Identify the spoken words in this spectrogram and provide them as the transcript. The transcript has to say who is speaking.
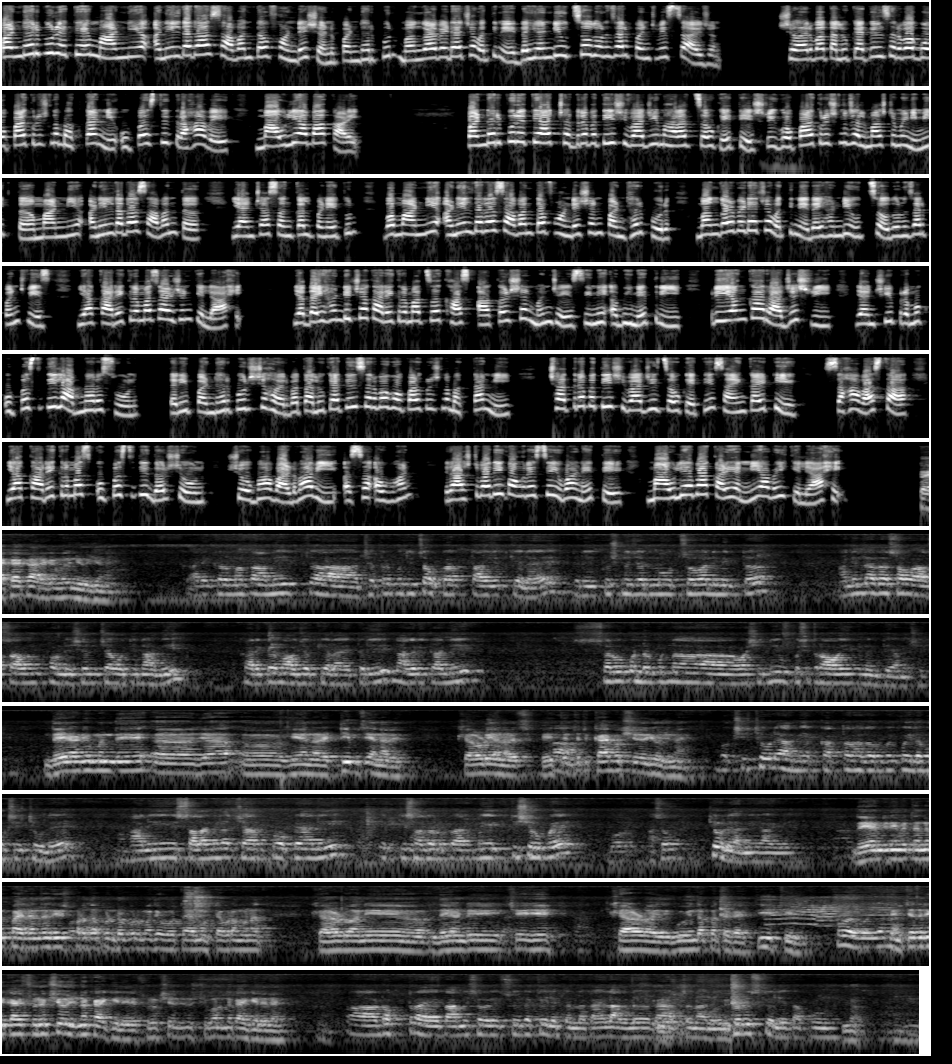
Speaker 1: पंढरपूर येथे माननीय अनिलदादा सावंत फाउंडेशन पंढरपूर मंगळवेढ्याच्या वतीने दहीहंडी उत्सव दोन हजार पंचवीसचं आयोजन. शहर व तालुक्यातील सर्व गोपाळकृष्ण भक्तांनी उपस्थित राहावे माऊली आबा काळे. पंढरपूर येथे आज छत्रपती शिवाजी महाराज चौक येथे श्री गोपाळकृष्ण जन्माष्टमी निमित्त माननीय अनिलदादा सावंत यांच्या संकल्पनेतून व माननीय अनिलदादा सावंत फाउंडेशन पंढरपूर मंगळवेढ्याच्या वतीने दहीहंडी उत्सव दोन हजार पंचवीस या कार्यक्रमाचं आयोजन केलं आहे. या दहीहंडीच्या कार्यक्रमाचं खास आकर्षण म्हणजे सिने अभिनेत्री प्रियंका राजश्री यांची प्रमुख उपस्थिती लाभणार असून तरी पंढरपूर शहर व तालुक्यातील सर्व गोपाळकृष्ण भक्तांनी छत्रपती शिवाजी चौक येथे सायंकाळी ठीक सहा वाजता या कार्यक्रमास उपस्थिती दर्शवून शोभा वाढवावी असं आव्हान राष्ट्रवादी काँग्रेसचे युवा नेते माऊलीआबा काळे यांनी यावेळी केले आहे.
Speaker 2: काय काय कार्यक्रमाचं नियोजन आहे?
Speaker 3: कार्यक्रमात आम्ही छत्रपती चौकात आयोजित केला आहे. तरी कृष्ण जन्मोत्सवानिमित्त अनिलदादा साव सावंत फाउंडेशनच्या वतीनं आम्ही कार्यक्रम आयोजित केला आहे तरी नागरिकांनी सर्व पंढरपूर ना- वासींनी उपस्थित राहावी ही विनंती आहे आमची.
Speaker 2: दहीहंडीमध्ये ज्या अं, हे येणार आहेत टीम्स येणार आहेत खेळाडू येणार आहेत सगळे,
Speaker 3: हा.
Speaker 2: त्यांच्यासाठी काय बक्षीस योजना आहे?
Speaker 3: बक्षीस ठेवले आम्ही एकाहत्तर हजार रुपये पहिलं बक्षीस ठेवले आणि सलामीला चार ट्रॉफ्या आणि एकतीस हजार रुपये म्हणजे एकतीसशे रुपये असं ठेवले आम्ही यावेळी.
Speaker 2: दहीहंडी निमित्तानं पहिल्यांदा ही स्पर्धा पंढरपूरमध्ये होत आहे मोठ्या प्रमाणात. खेळाडू आणि दहीहंडीचे जे खेळाडू आहेत गोविंदा पथक आहे ती येतील.
Speaker 3: होय होय येणार.
Speaker 2: त्यांच्या तरी काय सुरक्षा योजना काय केलेली आहे सुरक्षेच्या दृष्टिकोनातून काय केलेलं आहे?
Speaker 3: डॉक्टर आहेत आम्ही सगळे सुविधा केले त्यांना काय लागलं काय अडचण आली इन्शुरन्स केलेत आपण.
Speaker 2: बरं.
